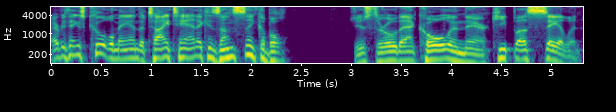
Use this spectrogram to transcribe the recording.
Everything's cool, man. The Titanic is unsinkable. Just throw that coal in there. Keep us sailing.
